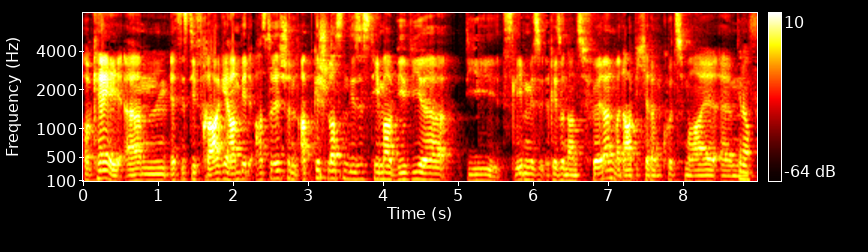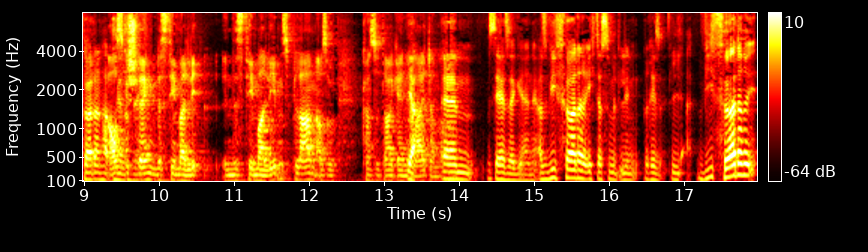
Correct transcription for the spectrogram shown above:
Okay, ähm, jetzt ist die Frage, haben wir, hast du das schon abgeschlossen, dieses Thema, wie wir die, das Leben mit Resonanz fördern? Weil da habe ich ja dann kurz mal ähm, genau, ausgeschwenkt in das, Thema, in das Thema Lebensplan. Also kannst du da gerne ja, weitermachen. Ähm, sehr, sehr gerne. Also wie fördere ich das mit Res Wie fördere ich...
